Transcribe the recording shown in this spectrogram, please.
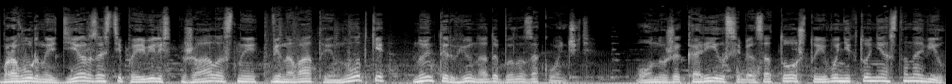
бравурной дерзости появились жалостные, виноватые нотки, но интервью надо было закончить. Он уже корил себя за то, что его никто не остановил,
